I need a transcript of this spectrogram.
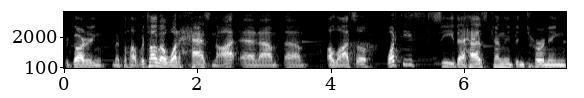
Regarding mental health. We're talking about what has not, and um, um, a lot. So, what do you see that has kind of been turning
